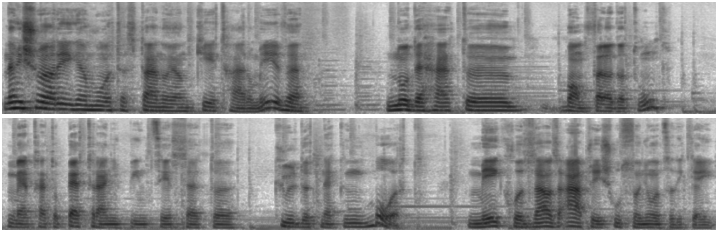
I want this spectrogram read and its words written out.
Nem is olyan régen volt, ez talán olyan két-három éve. No de hát van feladatunk, mert hát a Petrányi pincészet küldött nekünk bort. Méghozzá az április 28-ai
